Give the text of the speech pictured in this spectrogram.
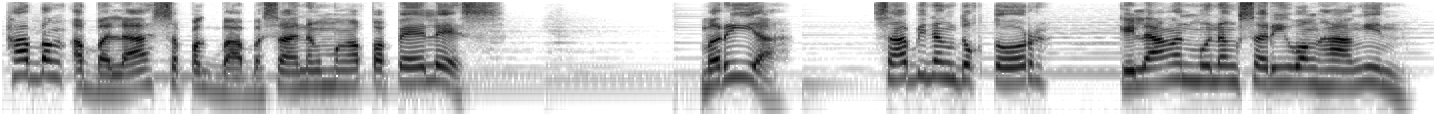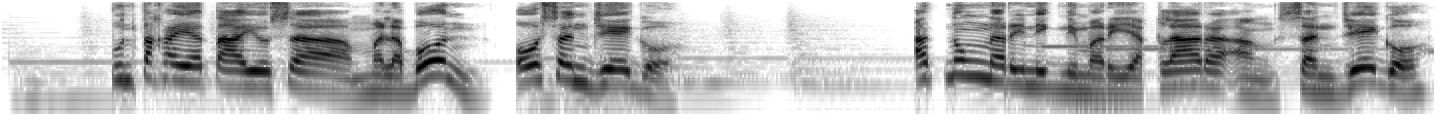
habang abala sa pagbabasa ng mga papeles. Maria, sabi ng doktor, kailangan mo ng sariwang hangin. Punta kaya tayo sa Malabon o San Diego? At nung narinig ni Maria Clara ang San Diego,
